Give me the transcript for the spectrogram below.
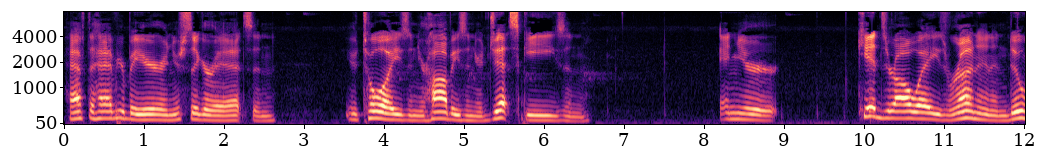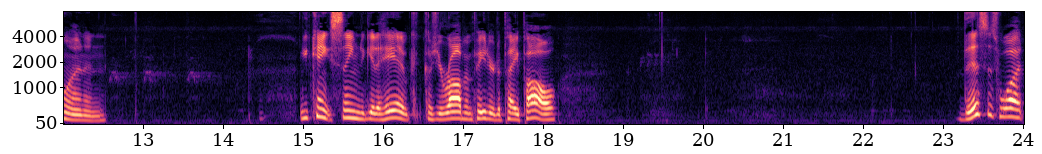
have to have your beer and your cigarettes and your toys and your hobbies and your jet skis and and your kids are always running and doing and you can't seem to get ahead because you're robbing Peter to pay Paul. This is what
